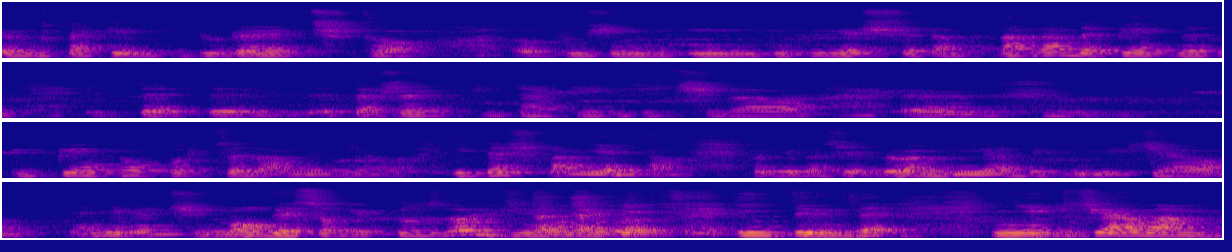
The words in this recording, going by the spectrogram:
yy, takie biureczko, później jeszcze tam naprawdę piękne te, te etażerki takie, gdzie trzymała piękną porcelanę miała. I też pamiętam, ponieważ ja byłam niejadek i nie chciałam, ja nie wiem, czy mogę sobie pozwolić na Proszę takie bardzo. intymne, nie chciałam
